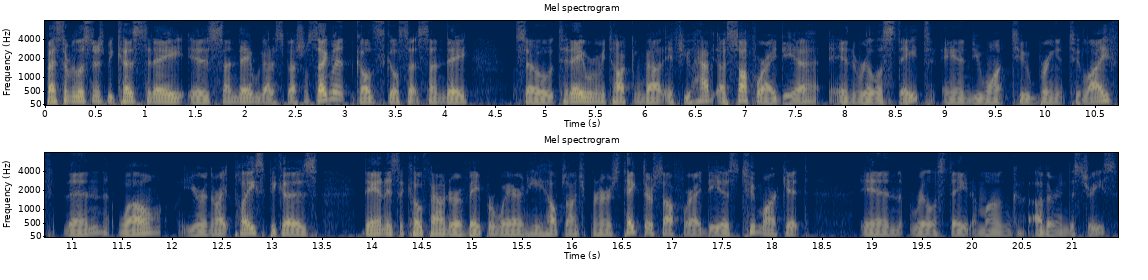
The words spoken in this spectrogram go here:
Best ever listeners, because today is Sunday, we got a special segment called Skill Set Sunday. So today we're going to be talking about if you have a software idea in real estate and you want to bring it to life, then well, you're in the right place because Dan is the co-founder of Vaporware and he helps entrepreneurs take their software ideas to market in real estate among other industries.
